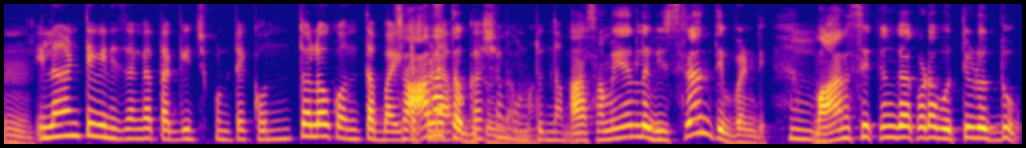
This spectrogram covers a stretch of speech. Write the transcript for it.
ఇలాంటివి నిజంగా తగ్గించుకుంటే కొంతలో కొంత బయట అవకాశం ఉంటుందమ్మా. ఆ సమయంలో విశ్రాంతి ఇవ్వండి. మానసికంగా కూడా ఒత్తిడి వద్దు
